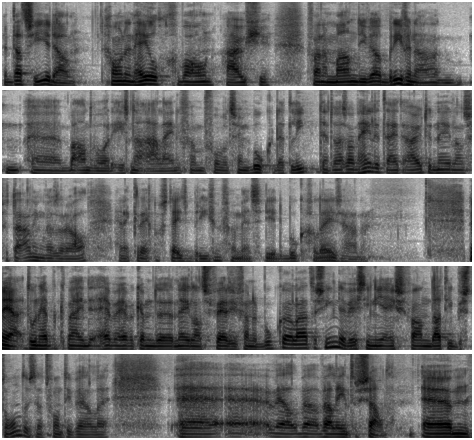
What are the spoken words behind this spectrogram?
En dat zie je dan. Gewoon een heel gewoon huisje van een man die wel brieven aan het beantwoorden is naar aanleiding van bijvoorbeeld zijn boek. Dat, liep, dat was al een hele tijd uit. De Nederlandse vertaling was er al. En hij kreeg nog steeds brieven van mensen die de boeken gelezen hadden. Nou ja, toen heb ik, heb, heb ik hem de Nederlandse versie van het boek uh, laten zien. Daar wist hij niet eens van dat hij bestond. Dus dat vond hij wel, uh, uh, wel, wel, wel interessant. Um,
